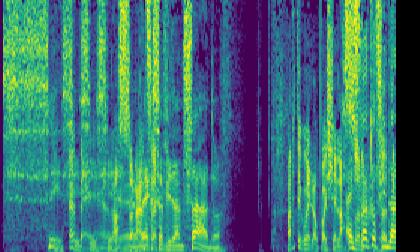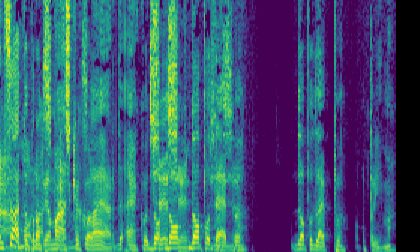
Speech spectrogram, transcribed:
Sì, sì, eh beh, sì, sì. l'ex fidanzato. A parte quello, poi c'è la È stato fidanzato proprio Musk, Musk con la Herd, ecco, do, do, dopo Deb, dopo Depp o prima.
